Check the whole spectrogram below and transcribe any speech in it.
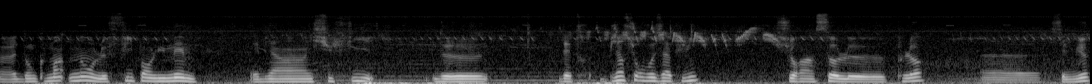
Euh, donc maintenant le flip en lui-même, eh bien il suffit d'être bien sur vos appuis, sur un sol euh, plat, euh, c'est le mieux.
